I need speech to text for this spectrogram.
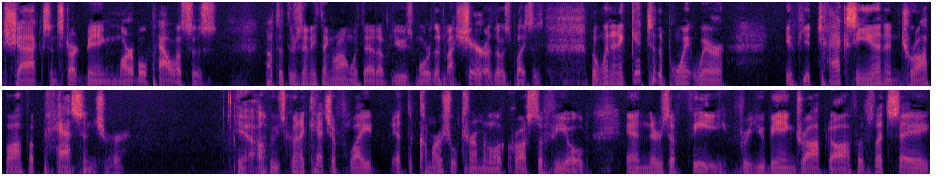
shacks and start being marble palaces. Not that there's anything wrong with that. I've used more than my share of those places. But when it get to the point where if you taxi in and drop off a passenger yeah. who's going to catch a flight at the commercial terminal across the field, and there's a fee for you being dropped off of, let's say,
